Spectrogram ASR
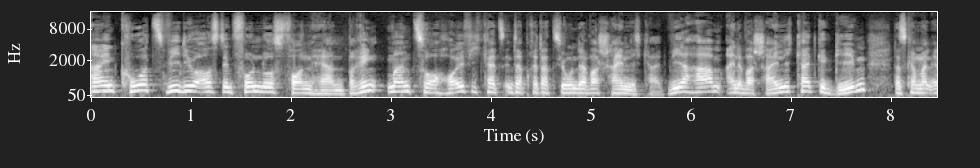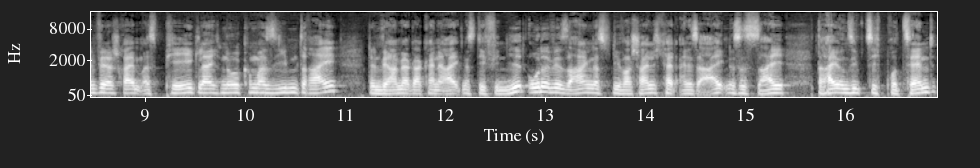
Ein Kurzvideo aus dem Fundus von Herrn Brinkmann zur Häufigkeitsinterpretation der Wahrscheinlichkeit. Wir haben eine Wahrscheinlichkeit gegeben, das kann man entweder schreiben als p gleich 0,73, denn wir haben ja gar kein Ereignis definiert, oder wir sagen, dass die Wahrscheinlichkeit eines Ereignisses sei 73 Prozent.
